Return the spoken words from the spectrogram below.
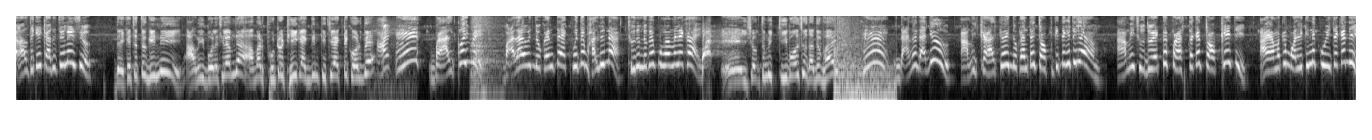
কাল থেকেই কাজে চলে এসো। দেখেছ তো গিন্নি? আমি বলেছিলাম না আমার ফুটো ঠিক একদিন কিছু একটা করবে। বাল কইবে? বালা ওই দোকানটা এক ফুটে ভালো না শুধু লোকে পোঙা মেলে খায়। এইসব তুমি কি বলছো দাদু ভাই? হুম দাদু দাদু আমি কালকে ওই দোকানটায় চপ খেতে গেছিলাম। আমি শুধু একটা পাঁচ টাকার চপ খেয়েছি আর আমাকে বলে কিনা কুড়ি টাকা দে।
